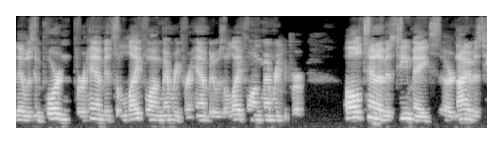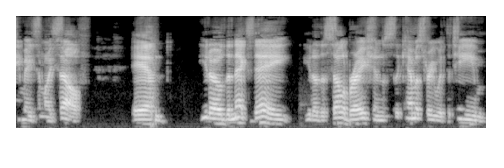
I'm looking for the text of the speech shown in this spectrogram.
that was important for him. It's a lifelong memory for him, but it was a lifelong memory for all 10 of his teammates or nine of his teammates and myself. And you know, the next day, you know, the celebrations, the chemistry with the team,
